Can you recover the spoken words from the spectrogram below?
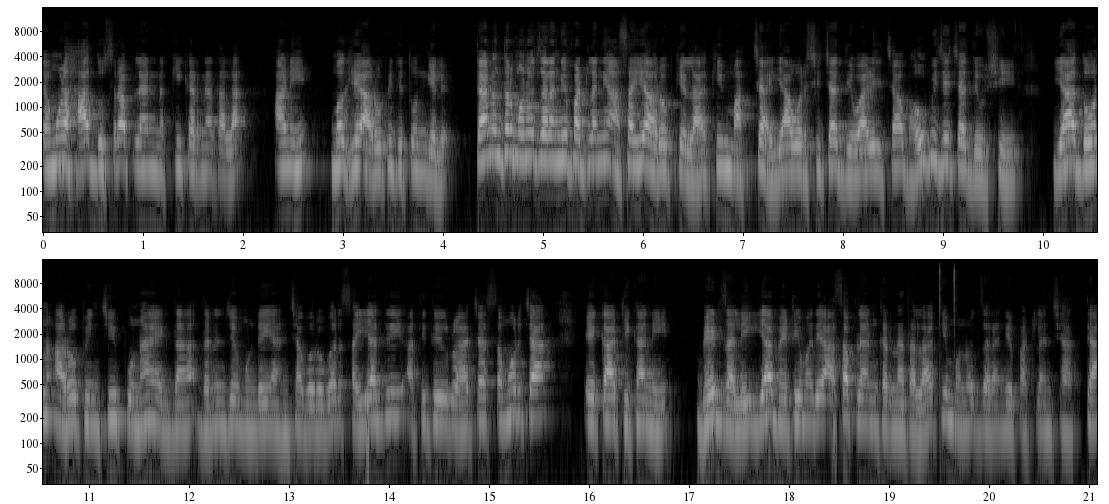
त्यामुळे हा दुसरा प्लॅन नक्की करण्यात आला आणि मग हे आरोपी तिथून गेले. त्यानंतर मनोज जरांगे पाटलांनी असाही आरोप केला की मागच्या या वर्षीच्या दिवाळीच्या भाऊबीजेच्या दिवशी या दोन आरोपींची पुन्हा एकदा धनंजय मुंडे यांच्याबरोबर सह्याद्री अतिथीगृहाच्या समोरच्या एका ठिकाणी भेट झाली. या भेटीमध्ये असा प्लॅन करण्यात आला की मनोज जरांगे पाटलांची हत्या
